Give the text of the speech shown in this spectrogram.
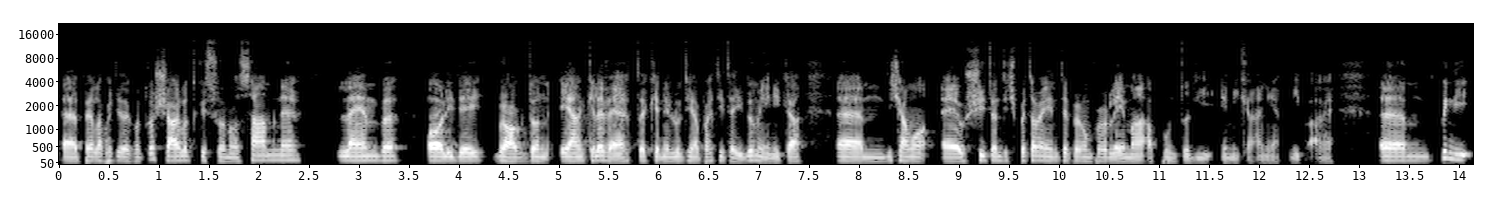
eh, per la partita contro Charlotte che sono Sumner, Lamb, Holiday, Brogdon e anche Levert che nell'ultima partita di domenica ehm, diciamo è uscito anticipatamente per un problema appunto di emicrania mi pare. Ehm, quindi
